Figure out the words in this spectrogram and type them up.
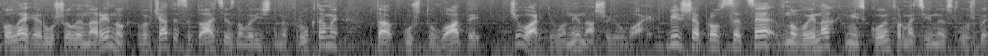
Колеги рушили на ринок вивчати ситуацію з новорічними фруктами та куштувати, чи варті вони нашої уваги. Більше про все це в новинах міської інформаційної служби.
